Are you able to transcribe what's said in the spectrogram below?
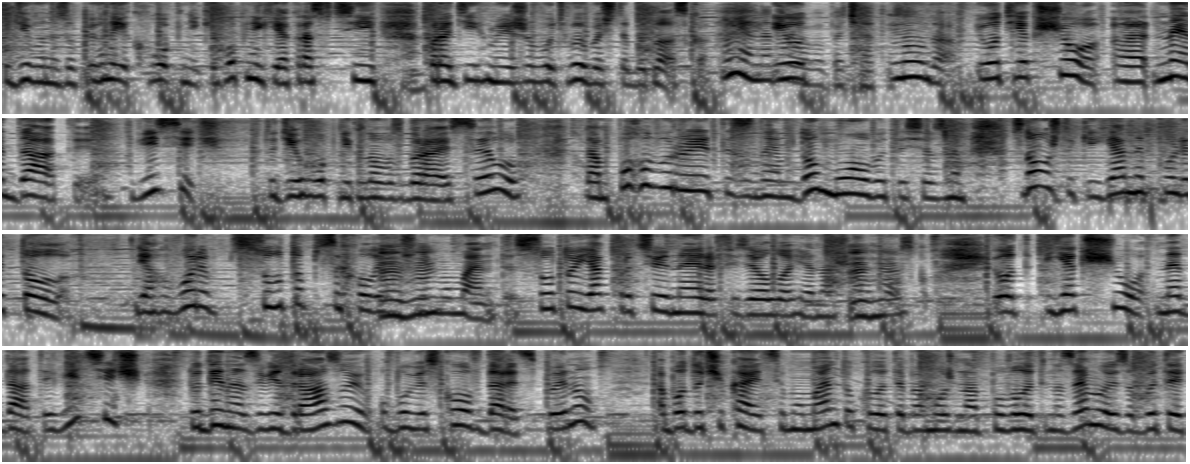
тоді вони зуп- вони як гопніки. Гопніки якраз в цій парадігмі і живуть. Вибачте, будь ласка. Ні, не І треба от- вибачатись. Ну да. І от якщо е, не дати відсіч, тоді гопнік знову збирає силу, там поговорити з ним, домовитися з ним. Знову ж таки, я не політолог. Я говорю суто психологічні Мгм. моменти, суто як працює нейрофізіологія нашого Мгм. мозку. І от якщо не дати відсіч, людина з відразою обов'язково вдарить спину або дочекається моменту, коли тебе можна повалити на землю і забити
